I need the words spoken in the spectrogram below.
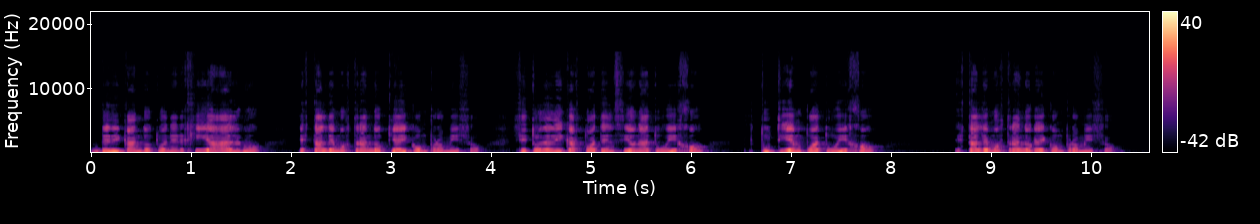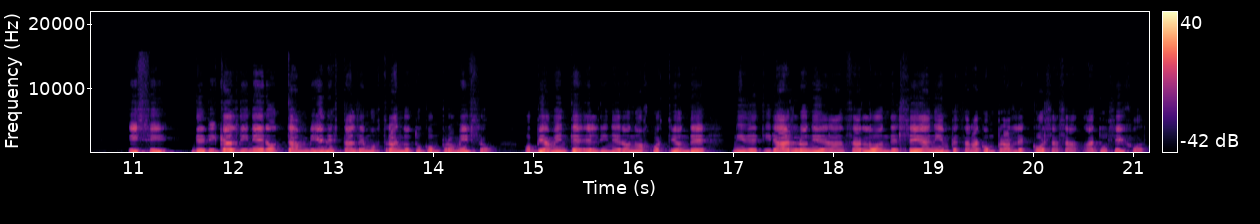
dedicando tu energía a algo, están demostrando que hay compromiso. Si tú dedicas tu atención a tu hijo, tu tiempo a tu hijo, están demostrando que hay compromiso. Y si dedica el dinero, también estás demostrando tu compromiso. Obviamente el dinero no es cuestión de ni de tirarlo, ni de lanzarlo donde sea, ni empezar a comprarles cosas a, tus hijos.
